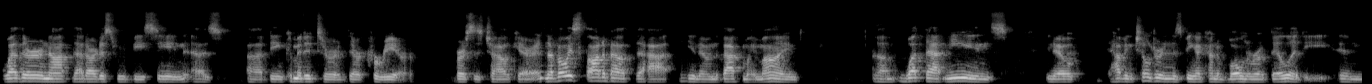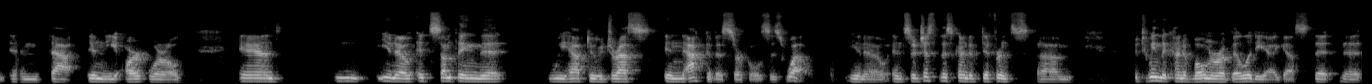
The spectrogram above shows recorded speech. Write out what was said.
whether or not that artist would be seen as uh, being committed to their career versus childcare. And I've always thought about that, you know, in the back of my mind, um, what that means, you know, having children as being a kind of vulnerability in, in that, in the art world. And you know, it's something that we have to address in activist circles as well. You know, and so just this kind of difference um, between the kind of vulnerability, I guess, that that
